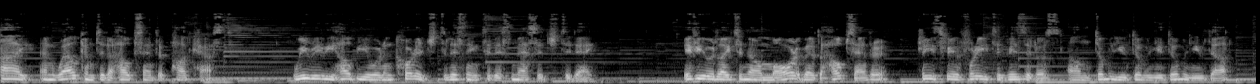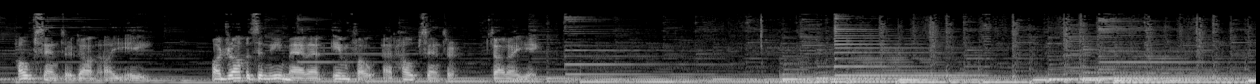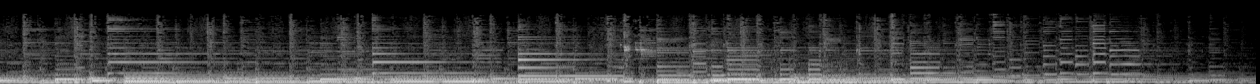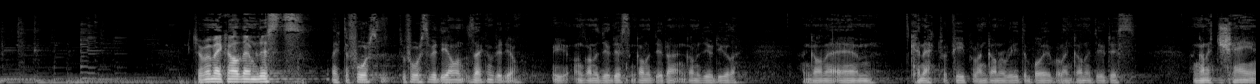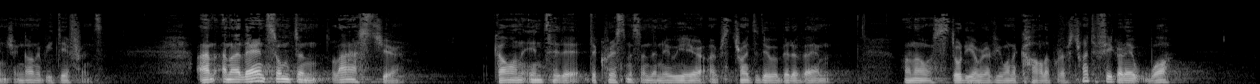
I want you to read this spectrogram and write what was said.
Hi, and welcome to the Hope Centre podcast. We really hope you were encouraged to listening to this message today. If you would like to know more about the Hope Centre, please feel free to visit us on www.hopecentre.ie or drop us an email at info at hopecentre.ie. Ever make all them lists? Like the first, the first video and the second video? I'm going to do this, I'm going to do that, I'm going to do the other. I'm going to um, connect with people, I'm going to read the Bible, I'm going to do this. I'm going to change, I'm going to be different. And, and I learned something last year, going into the, the Christmas and the New Year. I was trying to do a bit of, um, I don't know, a study or whatever you want to call it, but I was trying to figure out what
